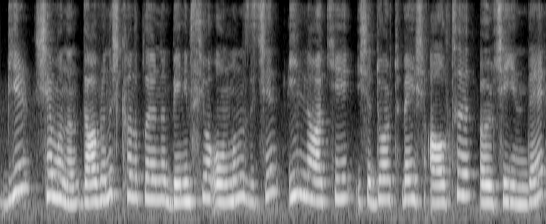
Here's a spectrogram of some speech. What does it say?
Bir şemanın davranış kalıplarını benimsiyor olmanız için illaki işte 4, 5, 6 ölçeğinde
